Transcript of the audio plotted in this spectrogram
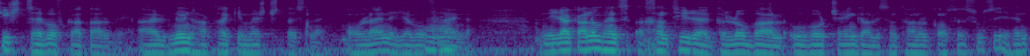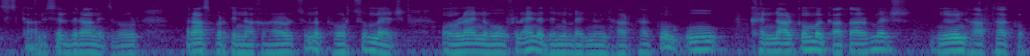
ճիշտ ձևով կատարվի այլ նույն հարթակի մեջ չտեսնեն on-line-ը եւ off-line-ը իրականում հենց խնդիրը գլոբալ ու որ չեն գալիս ընդհանուր կոնսենսուսի հենց գալիս էր դրանից որ տրանսպորտի նախարարությունը փորձում էր on-line-ը ու off-line-ը դնում էր նույն հարթակում ու քննարկումը կատարում էր նույն հարթակում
